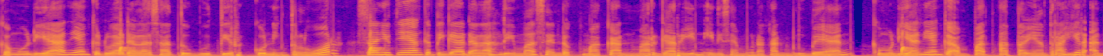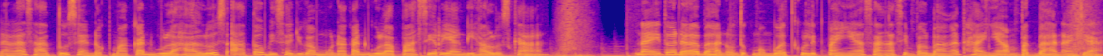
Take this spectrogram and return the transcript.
Kemudian yang kedua adalah satu butir kuning telur. Selanjutnya yang ketiga adalah 5 sendok makan margarin. Ini saya menggunakan Blue Band. Kemudian yang keempat atau yang terakhir adalah satu sendok makan gula halus atau bisa juga menggunakan gula pasir yang dihaluskan. Nah itu adalah bahan untuk membuat kulit pie-nya sangat simpel banget hanya 4 bahan aja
